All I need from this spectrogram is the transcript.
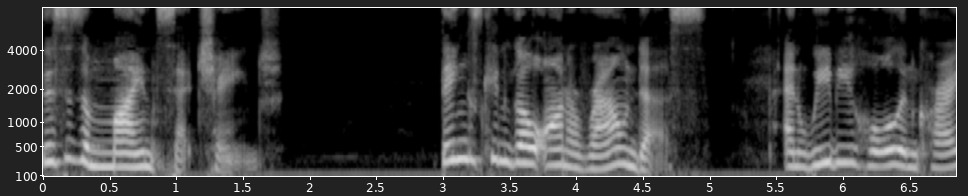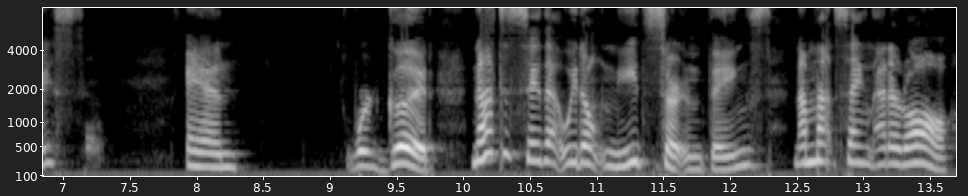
This is a mindset change. Things can go on around us and we be whole in Christ and we're good. Not to say that we don't need certain things. I'm not saying that at all.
